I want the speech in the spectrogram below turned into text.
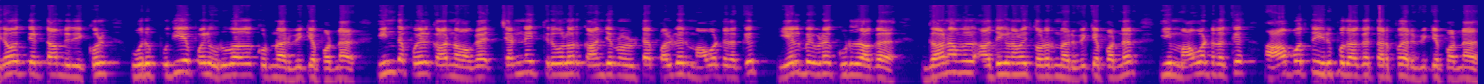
இருபத்தி எட்டாம் தேதிக்குள் ஒரு புதிய புயல் உருவாக கொண்டு அறிவிக்கப்பட்டனர். இந்த புயல் காரணமாக சென்னை திருவள்ளூர் காஞ்சிபுரம் உள்ளிட்ட பல்வேறு மாவட்டங்களுக்கு இயல்பை விட கூடுதலாக கனமழை அதிக நாளை தொடர்ந்து அறிவிக்கப்பட்டனர் இம்மாவட்டங்களுக்கு ஆபத்து இருப்பதாக தற்போது அறிவிக்கப்பட்டனர்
